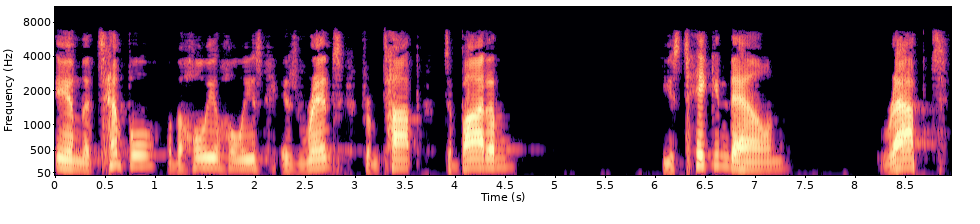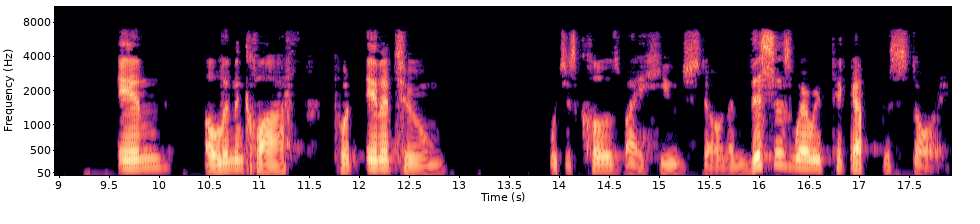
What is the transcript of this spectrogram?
in the temple of the Holy of Holies is rent from top to bottom. He is taken down, wrapped in a linen cloth, put in a tomb, which is closed by a huge stone. And this is where we pick up the story.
